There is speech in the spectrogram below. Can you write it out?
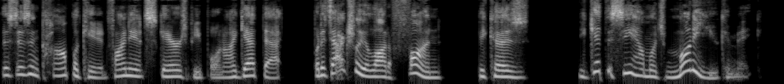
This isn't complicated. Finance scares people, and I get that, but it's actually a lot of fun because you get to see how much money you can make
